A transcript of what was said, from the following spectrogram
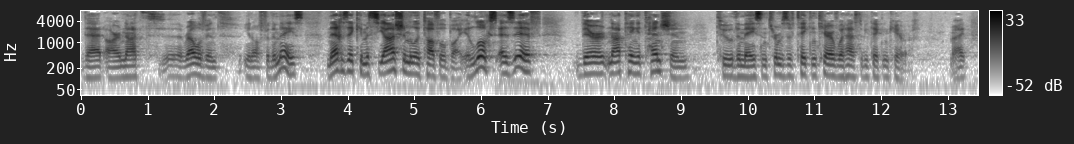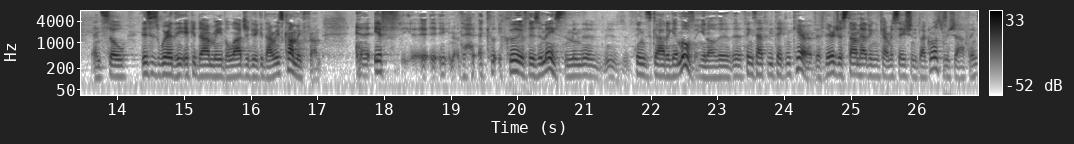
that are not uh, relevant, you know, for the mace. It looks as if they're not paying attention to the mace in terms of taking care of what has to be taken care of, right? And so this is where the ikadamri, the logic of the ikadamri is coming from. Uh, if uh, uh, you know, clearly if there's a mace, I mean, the, things got to get moving. You know, the, the, things have to be taken care of. If they're just Tom having a conversation about grocery shopping,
